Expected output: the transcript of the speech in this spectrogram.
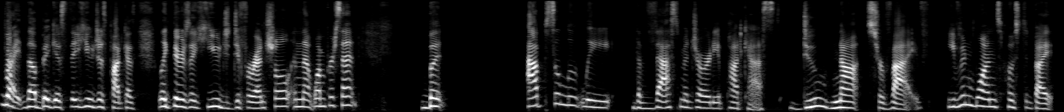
yeah. right the biggest the hugest podcast. Like there's a huge differential in that 1% but absolutely the vast majority of podcasts do not survive even ones hosted by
